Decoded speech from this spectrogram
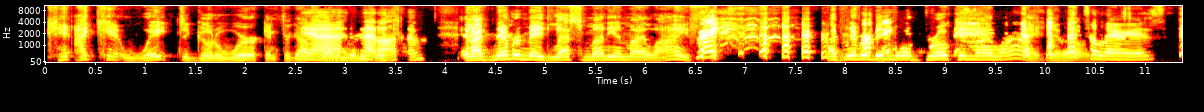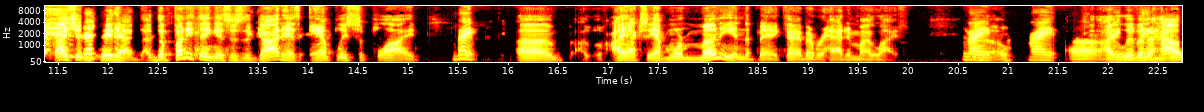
can't I can't wait to go to work and figure yeah, out what I'm going to do. awesome? And I've never made less money in my life. Right. I've never right. been more broke in my life. You know? That's hilarious. I shouldn't That's... say that. The funny thing is, is that God has amply supplied. Right. Um, I actually have more money in the bank than I've ever had in my life. Right. You know? Right. Uh, I live in a house.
